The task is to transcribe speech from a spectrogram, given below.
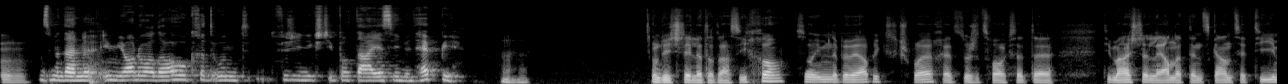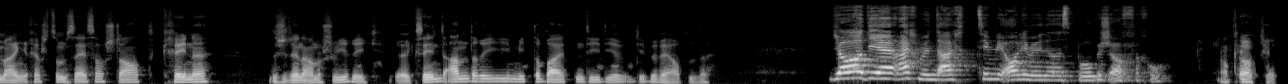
Mhm. dass man dann im Januar da hockt und verschiedenste Parteien sind nicht happy. Und wie stellen ihr das sicher, so in einem Bewerbungsgespräch? Jetzt, du hast jetzt vorhin gesagt, äh, die meisten lernen dann das ganze Team eigentlich erst zum Saisonstart kennen. Das ist dann auch noch schwierig. Äh, sehen andere Mitarbeitende die, die Bewerbenden? Ja, die eigentlich müssen eigentlich ziemlich alle müssen an das Probeschaffen kommen. Okay. Okay,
